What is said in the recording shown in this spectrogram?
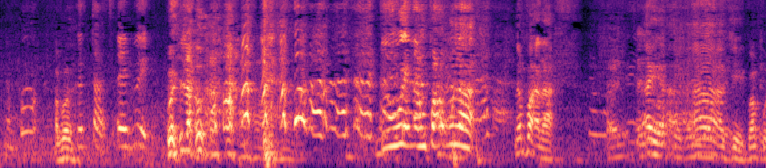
Nampak? Apa? Kertas. Eh, duit. Weh, tahu. Nampak pula. Nampak tak? Ay, ah, okey, berapa?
